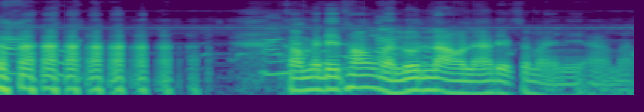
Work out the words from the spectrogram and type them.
ตาโตดพอนุ่งเขาไม่ได้ท่องเหมือนรุ่นเราแล้วเด็กสมัยนี้อ่ามัน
